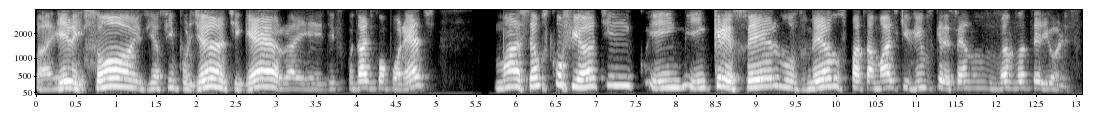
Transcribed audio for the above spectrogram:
a eleições e assim por diante, guerra e dificuldade de componentes, mas estamos confiantes em, em crescer nos mesmos patamares que vimos crescendo nos anos anteriores.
